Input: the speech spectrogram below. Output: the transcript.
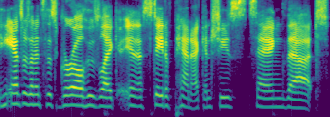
he answers, and it's this girl who's like in a state of panic, and she's saying that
